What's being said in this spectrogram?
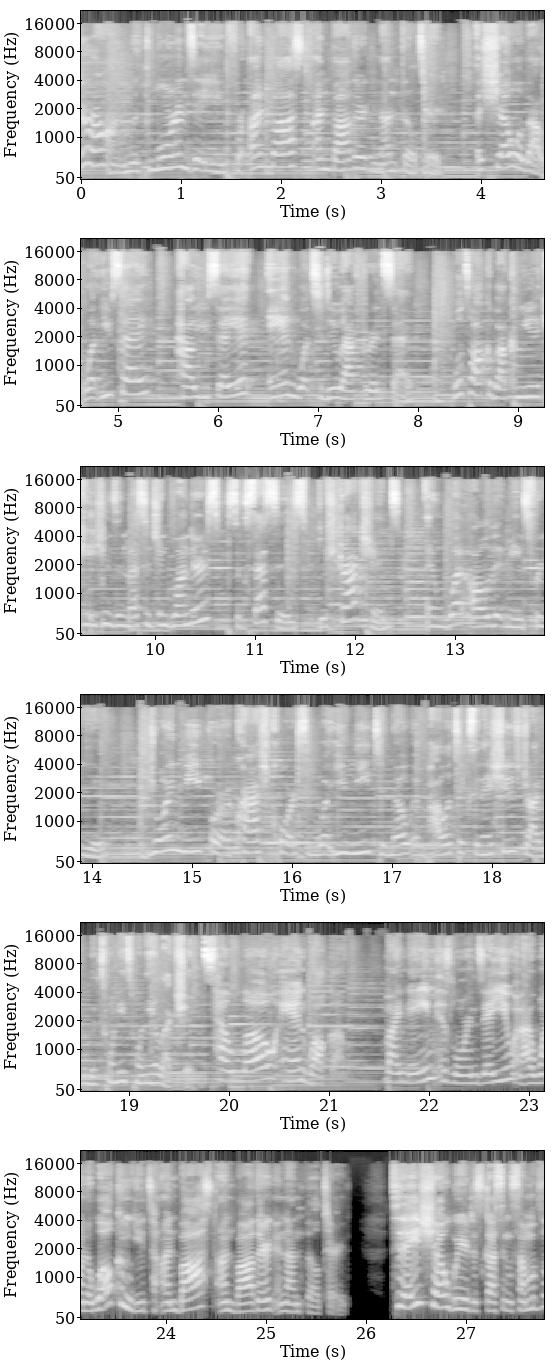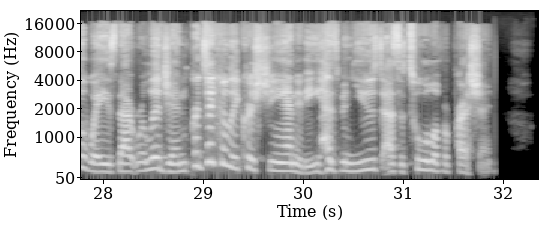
You're on with Lauren Zayu for Unbossed, Unbothered, and Unfiltered, a show about what you say, how you say it, and what to do after it's said. We'll talk about communications and messaging blunders, successes, distractions, and what all of it means for you. Join me for a crash course in what you need to know in politics and issues driving the 2020 elections. Hello and welcome. My name is Lauren Zayu, and I want to welcome you to Unbossed, Unbothered, and Unfiltered. Today's show, we're discussing some of the ways that religion, particularly Christianity, has been used as a tool of oppression.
